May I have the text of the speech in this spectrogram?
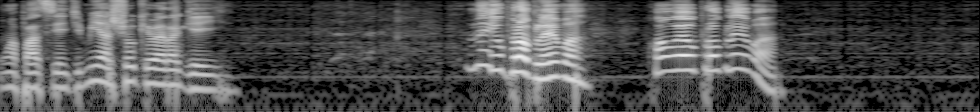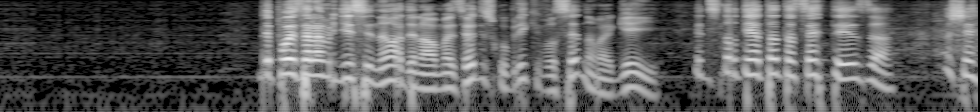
uma paciente me achou que eu era gay. Nenhum problema. Qual é o problema? Depois ela me disse: Não, Adenal, mas eu descobri que você não é gay. Eu disse, não tenha tanta certeza. Oxê.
